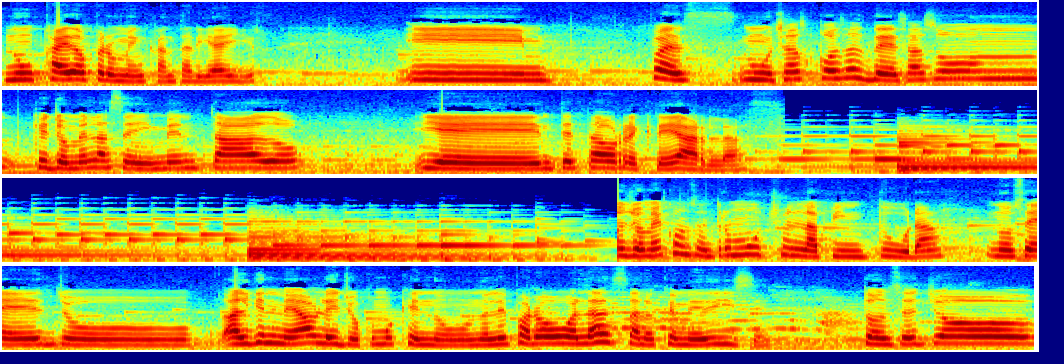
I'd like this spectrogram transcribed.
Nunca he ido, pero me encantaría ir. Y pues muchas cosas de esas son que yo me las he inventado y he intentado recrearlas. Yo me concentro mucho en la pintura, no sé, yo, alguien me habla y yo como que no, no le paro bolas a lo que me dice. Entonces yo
